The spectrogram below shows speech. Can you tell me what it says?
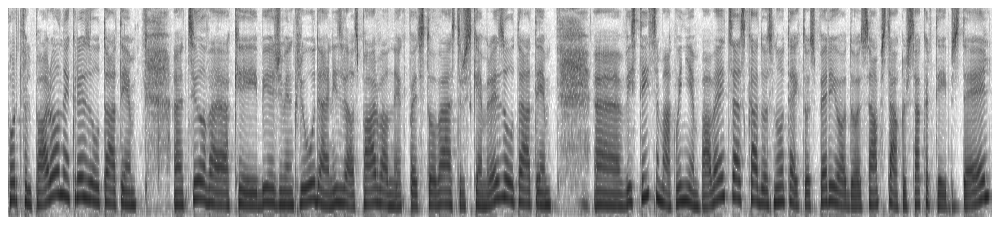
portfeļu pārvaldnieku rezultātiem. Uh, cilvēki bieži vien kļūdaini izvēlas pārvaldnieku pēc to vēsturiskiem rezultātiem. Uh, visticamāk, viņiem paveicās kādos noteiktos periodos apstākļu sakritības dēļ,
